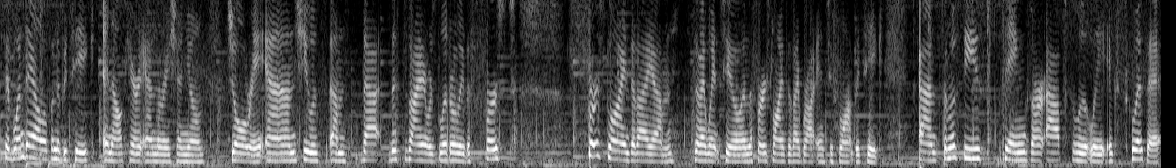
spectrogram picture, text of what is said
Flaunt. said one day I'll open a boutique and I'll carry Anne Marie Chagnon jewelry. And she was um, that. This designer was literally the first first line that I um, that I went to, and the first line that I brought into Flaunt Boutique. And some of these things are absolutely exquisite.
